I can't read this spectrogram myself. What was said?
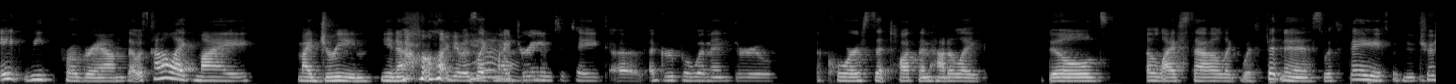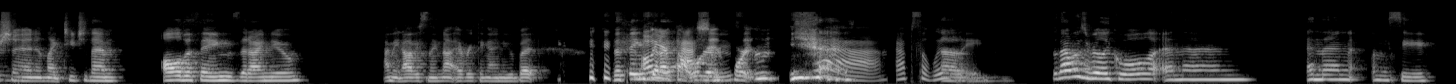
eight week program that was kind of like my my dream, you know, like it was yeah. like my dream to take a, a group of women through a course that taught them how to like build a lifestyle like with fitness, with faith, with nutrition, and like teach them all the things that I knew. I mean, obviously not everything I knew, but the things that I thought passions. were important. yes. Yeah, absolutely. Um, so that was really cool. And then, and then let me see.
